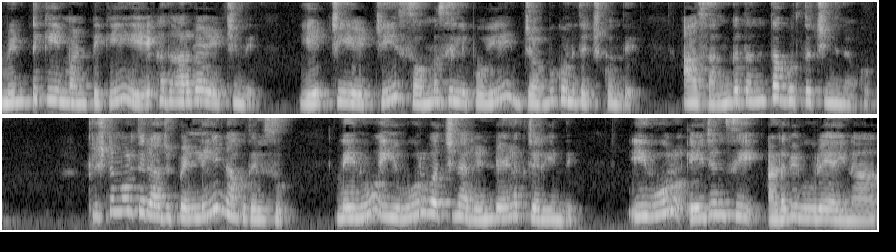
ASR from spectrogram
మింటికి మంటికి ఏకధారగా ఏడ్చింది. ఏడ్చి ఏడ్చి సొమ్మసిల్లిపోయి జబ్బు కొని తెచ్చుకుంది. ఆ సంగతంతా గుర్తొచ్చింది నాకు. కృష్ణమూర్తిరాజు పెళ్ళి నాకు తెలుసు. నేను ఈ ఊరు వచ్చిన రెండేళ్ళకు జరిగింది. ఈ ఊరు ఏజెన్సీ అడవి ఊరే అయినా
